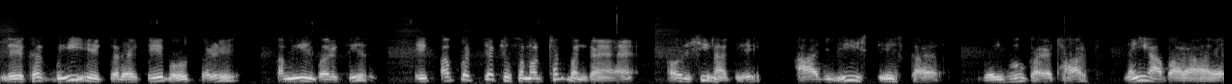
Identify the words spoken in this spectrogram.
लेखक भी एक तरह के बहुत बड़े अमीर वर्ग के एक अप्रत्यक्ष समर्थक बन गए हैं और इसी नाते आज भी इस देश का गरीबों का यथार्थ नहीं आ पा रहा है।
